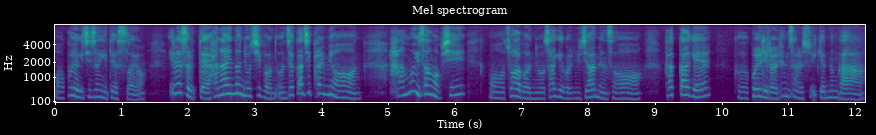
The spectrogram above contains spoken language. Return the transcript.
어, 구역이 지정이 됐어요. 이랬을 때 하나 있는 요 집은 언제까지 팔면 아무 이상 없이 어, 조합은 요 자격을 유지하면서 각각의 그 권리를 행사할 수 있겠는가?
